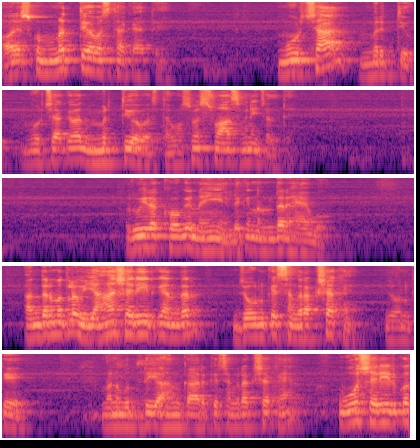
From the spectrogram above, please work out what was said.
और इसको मृत्यु अवस्था कहते हैं। मूर्छा, मृत्यु। मूर्छा के बाद मृत्यु अवस्था, उसमें श्वास भी नहीं चलते। रुई रखोगे नहीं है, लेकिन अंदर हैं वो। अंदर मतलब यहाँ शरीर के अंदर जो उनके संरक्षक हैं, जो उनके मन बुद्धि अहंकार के संरक्षक हैं, वो शरीर को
